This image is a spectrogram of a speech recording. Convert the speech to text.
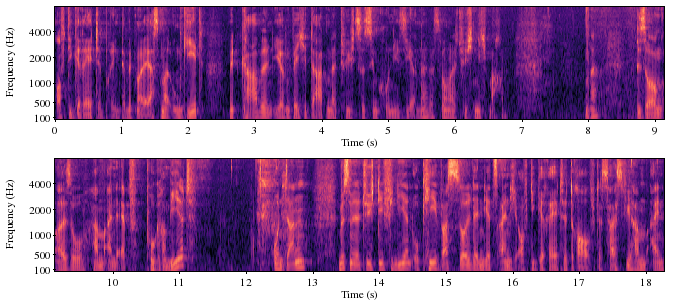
auf die Geräte bringt, damit man erstmal umgeht, mit Kabeln irgendwelche Daten natürlich zu synchronisieren. Ne? Das wollen wir natürlich nicht machen. Besorgen also, haben eine App programmiert, und dann müssen wir natürlich definieren, okay, was soll denn jetzt eigentlich auf die Geräte drauf? Das heißt, wir haben ein,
